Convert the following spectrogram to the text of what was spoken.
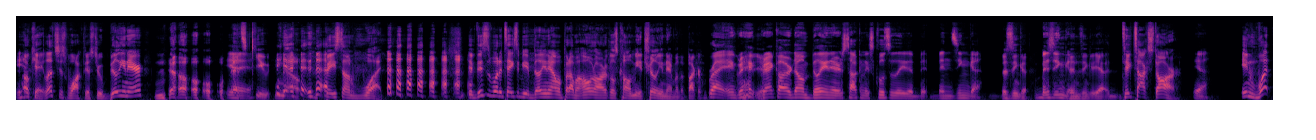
Yeah. Okay, let's just walk this through. Billionaire? No, Yeah, that's yeah. cute. No, based on what? if this is what it takes to be a billionaire, I'm gonna put out my own articles calling me a trillionaire, motherfucker. right, and Grant. Grant Cardone, billionaire, is talking exclusively to B- Benzinga. Bazinga. Bazinga. Benzinga, yeah. TikTok star. yeah. In what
